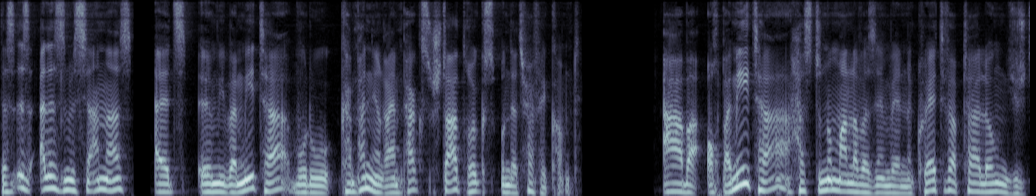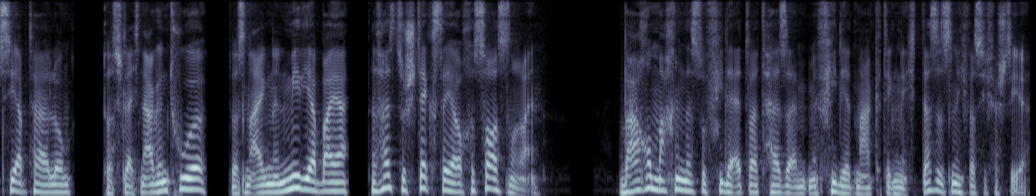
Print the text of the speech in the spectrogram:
Das ist alles ein bisschen anders als irgendwie bei Meta, wo du Kampagnen reinpackst, Start drückst und der Traffic kommt. Aber auch bei Meta hast du normalerweise entweder eine Creative-Abteilung, eine UGC-Abteilung, du hast vielleicht eine Agentur, du hast einen eigenen Media-Buyer. Das heißt, du steckst da ja auch Ressourcen rein. Warum machen das so viele Advertiser im Affiliate-Marketing nicht? Das ist nicht, was ich verstehe.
